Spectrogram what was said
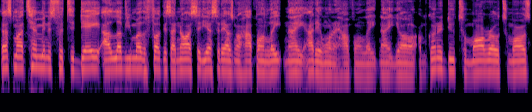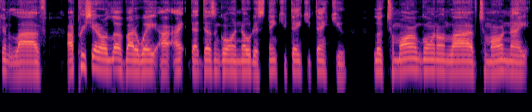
that's my 10 minutes for today. I love you, motherfuckers. I know I said yesterday I was gonna hop on late night. I didn't want to hop on late night, y'all. I'm gonna do tomorrow. Tomorrow's gonna live. I appreciate all love, by the way. I, I that doesn't go unnoticed. Thank you, thank you, thank you. Look, tomorrow I'm going on live tomorrow night,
